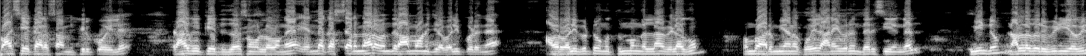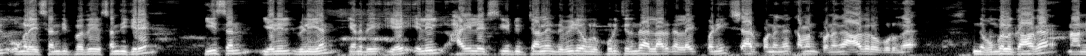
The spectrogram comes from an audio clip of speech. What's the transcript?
பாசியக்காரசாமி திருக்கோயில் ராகு கேத்து தோஷம் உள்ளவங்க எந்த கஷ்டம் இருந்தாலும் வந்து ராமானுஜரை வழிபடுங்க. அவர் வழிபட்டு உங்கள் துன்பங்கள்லாம் விலகும். ரொம்ப அருமையான கோயில். அனைவரும் தரிசியுங்கள். மீண்டும் நல்லதொரு வீடியோவில் உங்களை சந்திப்பது சந்திக்கிறேன். ஈசன் எழில் விழியன் எனது எழில் ஹைலைட்ஸ் யூடியூப் சேனல் இந்த வீடியோ உங்களுக்கு பிடிச்சிருந்தா எல்லாருக்கும் லைக் பண்ணி ஷேர் பண்ணுங்கள் கமெண்ட் பண்ணுங்கள் ஆதரவு கொடுங்க. இந்த உங்களுக்காக நான்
